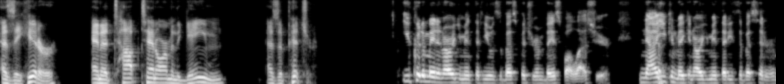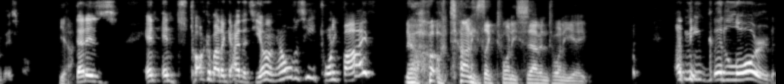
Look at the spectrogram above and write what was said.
as a hitter and a top 10 arm in the game as a pitcher. You could have made an argument that he was the best pitcher in baseball last year. Now you can make an argument that he's the best hitter in baseball. Yeah. That is and and talk about a guy that's young. How old is he? 25? No, Ohtani's like 27, 28. I mean, good lord.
